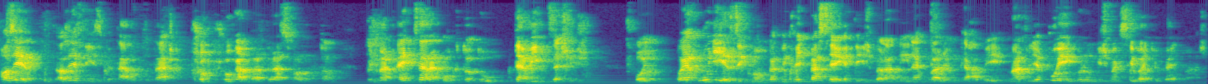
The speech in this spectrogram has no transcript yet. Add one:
azért, azért nézzük a távoktatást, sok, sok embertől ezt hallottam, hogy már egyszerre oktató, de vicces is. Hogy olyan, úgy érzik magukat, mintha egy beszélgetésben lennének velünk kb. Mert ugye poénkodunk is, meg szivatjuk egymást.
